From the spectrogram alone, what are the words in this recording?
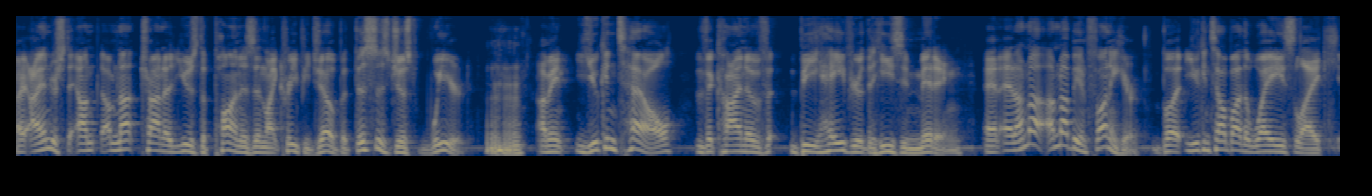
I, I understand. I'm, I'm not trying to use the pun as in like creepy Joe, but this is just weird. Mm-hmm. I mean, you can tell the kind of behavior that he's emitting. And and I'm not I'm not being funny here, but you can tell by the way he's like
